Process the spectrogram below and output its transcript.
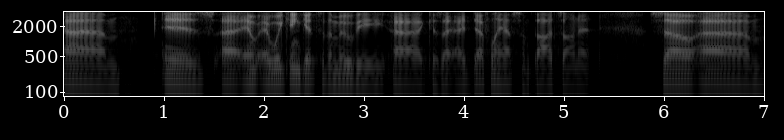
um, is uh, and, and we can get to the movie because I, I definitely have some thoughts on it. So, um,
